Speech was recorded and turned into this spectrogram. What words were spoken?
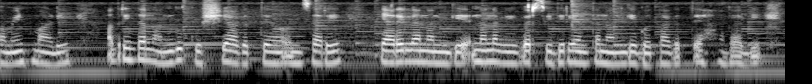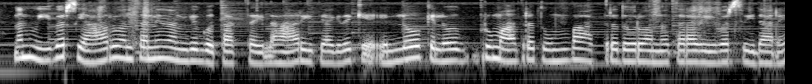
ಕಮೆಂಟ್ ಮಾಡಿ. ಅದರಿಂದ ನನಗೂ ಖುಷಿ ಆಗುತ್ತೆ ಒಂದು ಸಾರಿ ಯಾರೆಲ್ಲ ನನಗೆ, ನನ್ನ ವೀವರ್ಸ್ ಇದ್ದೀರಿ ಅಂತ ನನಗೆ ಗೊತ್ತಾಗುತ್ತೆ. ಹಾಗಾಗಿ ನನ್ನ ವೀವರ್ಸ್ ಯಾರು ಅಂತಲೇ ನನಗೆ ಗೊತ್ತಾಗ್ತಾ ಇಲ್ಲ. ಆ ರೀತಿಯಾಗಿದೆ. ಕೆ, ಎಲ್ಲೋ ಕೆಲವೊಬ್ಬರು ಮಾತ್ರ ತುಂಬ ಹತ್ತಿರದವರು ಅನ್ನೋ ಥರ ವೀವರ್ಸ್ ಇದ್ದಾರೆ.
